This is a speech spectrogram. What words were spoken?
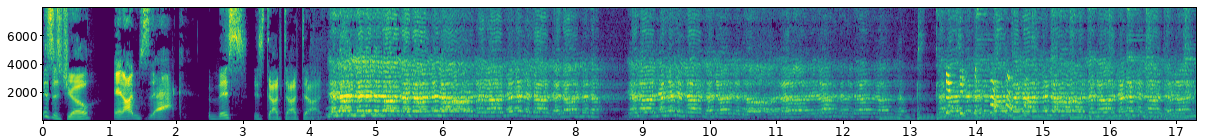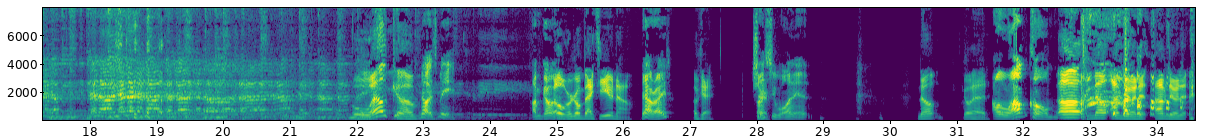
This is Joe. And I'm Zach. This is dot dot dot. Welcome. No, it's me. I'm going. Oh, we're going back to you now. yeah, right? Okay. Sure. Unless you want it. No, go ahead. Oh, welcome. Oh no, I'm doing it. I'm doing it.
